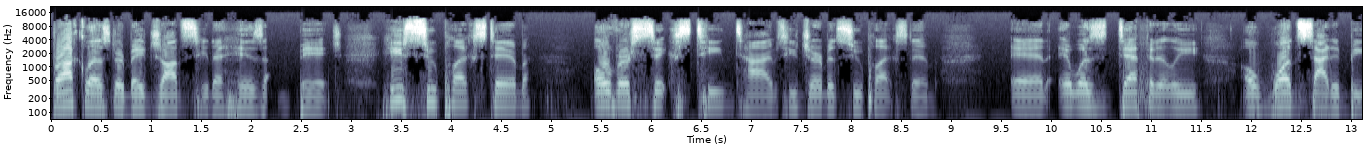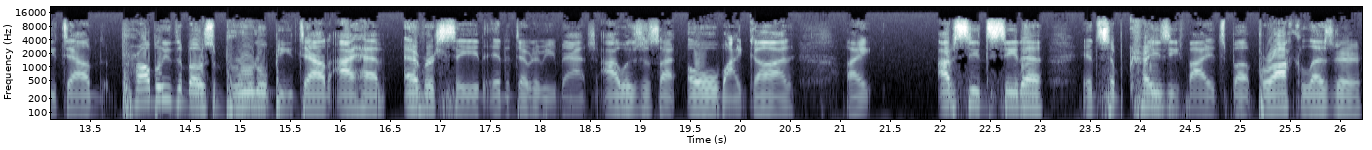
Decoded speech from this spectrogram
Brock Lesnar made John Cena his bitch. He suplexed him over 16 times. He German suplexed him. And it was definitely a one sided beatdown. Probably the most brutal beatdown I have ever seen in a WWE match. I was just like, oh my god. Like, I've seen Cena in some crazy fights, but Brock Lesnar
